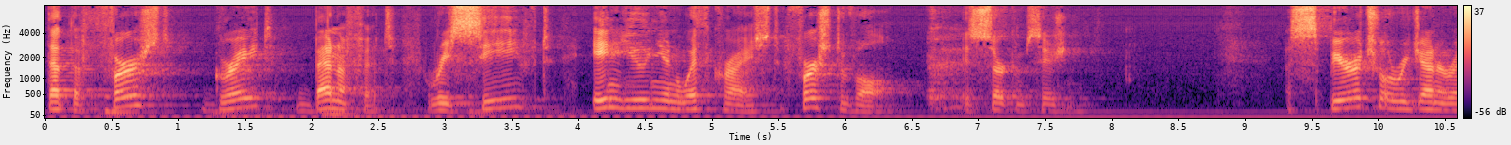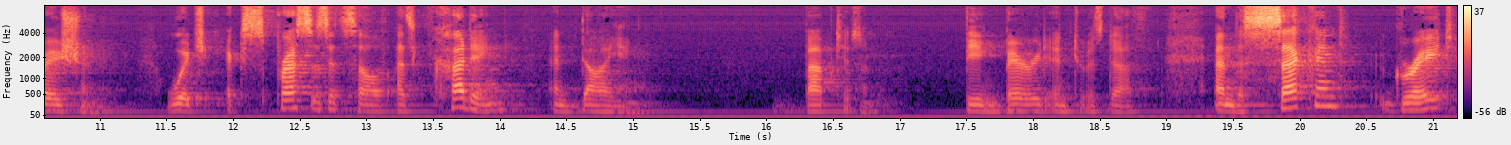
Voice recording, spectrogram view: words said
that the first great benefit received in union with Christ, first of all, is circumcision. A spiritual regeneration which expresses itself as cutting and dying. Baptism, being buried into his death. And the second great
